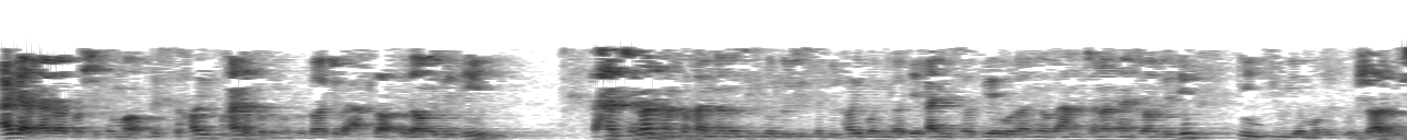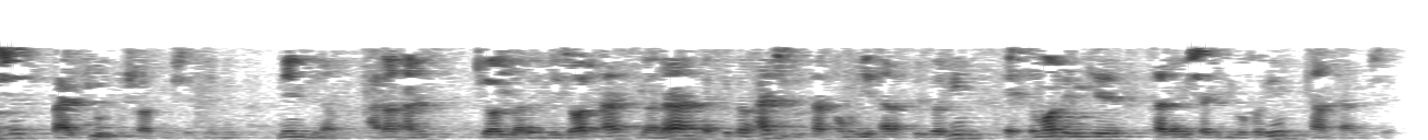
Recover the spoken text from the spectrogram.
اگر قرار باشه که ما قصه های کهن خودمون رو راجع به اخلاق ادامه بدیم و همچنان هم بخوایم نانو تکنولوژی سلول های بنیادی غنیسازی اورانیوم و همچنان انجام بدیم این جوی موقع گشاد میشه و جور گشاد میشه. یعنی نمی‌دونم الان هنوز جایی برای نجات هست یا نه و فکر کنم هر چیزی زودتر یه طرف بذاریم احتمال اینکه صدمه شدیدی بخوریم کمتر میشه.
